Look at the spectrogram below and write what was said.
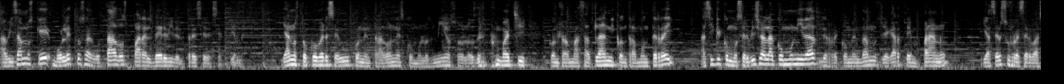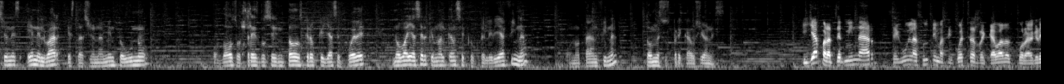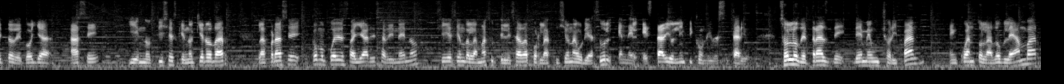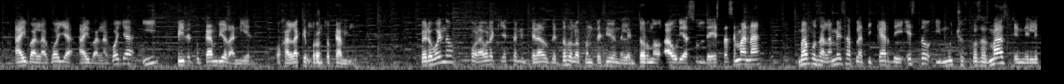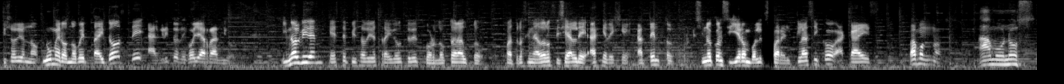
avisamos que boletos agotados para el derby del 13 de septiembre. Ya nos tocó ver CU con entradones como los míos o los del Pumachi contra Mazatlán y contra Monterrey. Así que como servicio a la comunidad les recomendamos llegar temprano y hacer sus reservaciones en el bar estacionamiento 1 o 2 o 3, no sé, en todos creo que ya se puede. No vaya a ser que no alcance coctelería fina o no tan fina, tome sus precauciones. Y ya para terminar, según las últimas encuestas recabadas por el grito de Goya AC y noticias que no quiero dar, la frase ¿Cómo puedes fallar esa dinero? Sigue siendo la más utilizada por la afición auriazul en el Estadio Olímpico Universitario. Solo detrás de Deme un choripán, en cuanto la doble ámbar, ahí va la Goya, ahí va la Goya y pide tu cambio Daniel. Ojalá que pronto cambie. Pero bueno, por ahora que ya están enterados de todo lo acontecido en el entorno auriazul de esta semana, vamos a la mesa a platicar de esto y muchas cosas más en el episodio número 92 de Al Grito de Goya Radio. Y no olviden que este episodio es traído a ustedes por Doctor Auto, patrocinador oficial de AGDG. Atentos, porque si no consiguieron boletos para el clásico, acá es. Vámonos. Vámonos.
